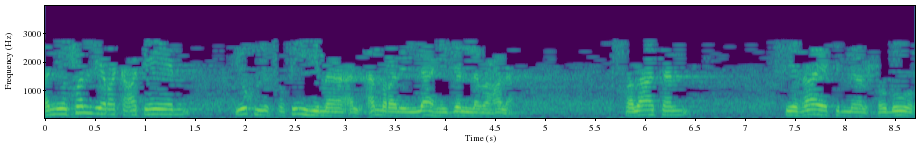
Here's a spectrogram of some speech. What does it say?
أن يصلي ركعتين يخلص فيهما الأمر لله جل وعلا صلاة في غاية من الحضور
